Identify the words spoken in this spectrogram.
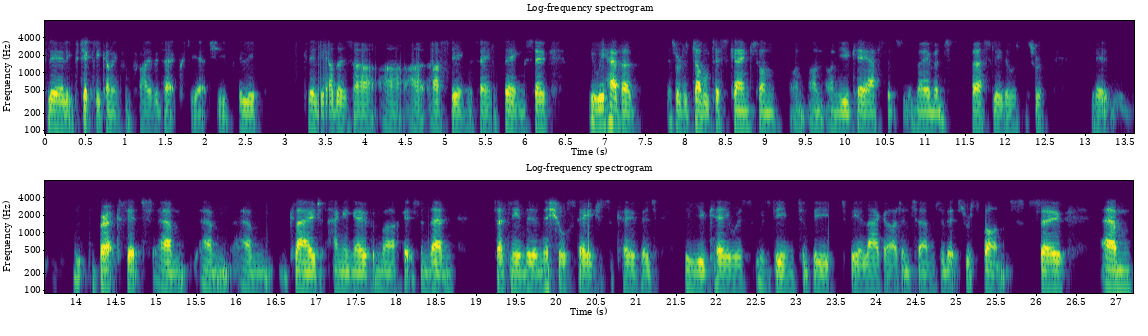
clearly, particularly coming from private equity, actually, clearly, clearly others are, are, are seeing the same thing. So we have a, a sort of double discount on, on, on, UK assets at the moment. Firstly, there was the sort of the Brexit um, um, um, cloud hanging over markets, and then certainly in the initial stages of COVID, the UK was was deemed to be to be a laggard in terms of its response. So Um,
